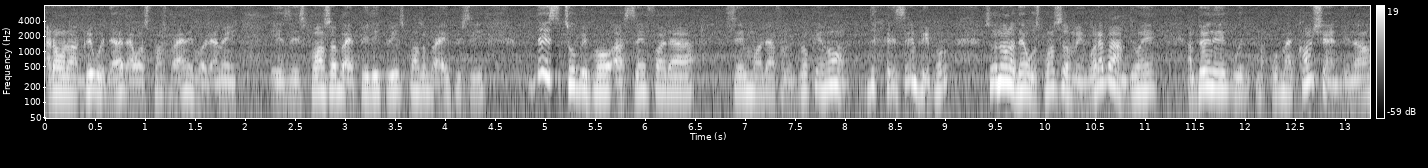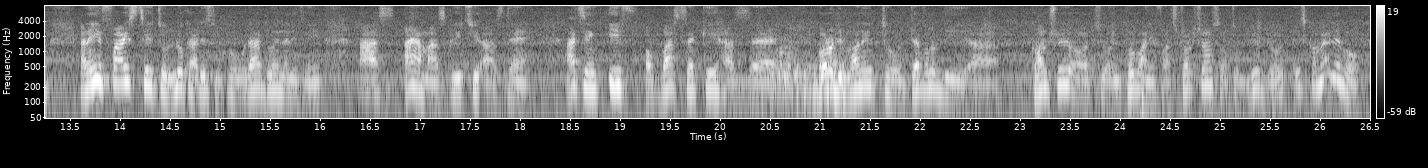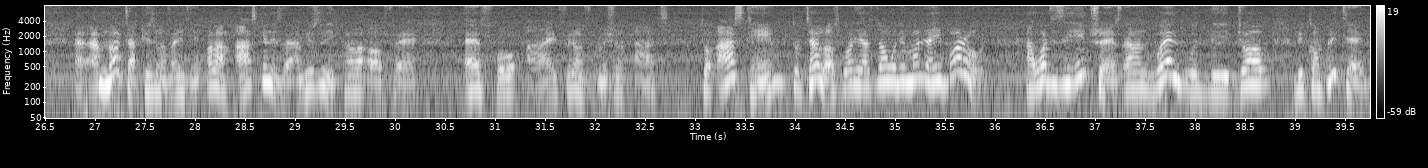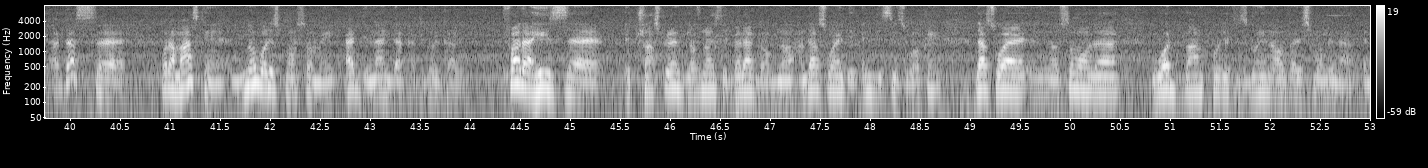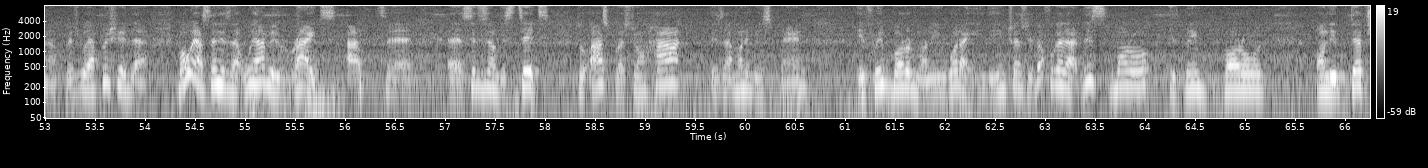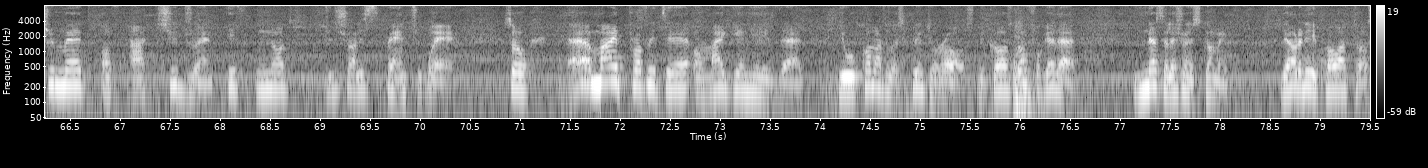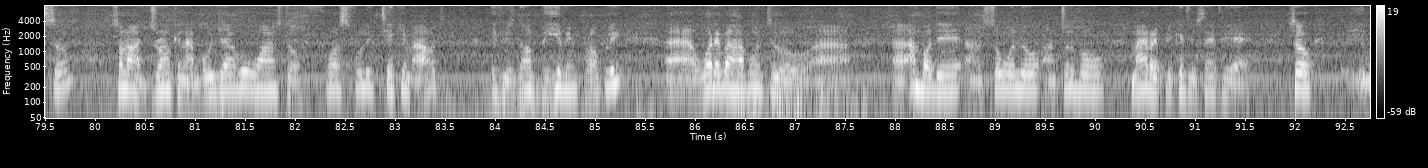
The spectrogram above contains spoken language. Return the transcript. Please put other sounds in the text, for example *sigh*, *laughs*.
I don't agree with that. I was sponsored by anybody. I mean, is it sponsored by PDP, sponsored by APC? These two people are same father, same mother from a broken home. *laughs* They're the same people. So none of them will sponsor me. Whatever I'm doing, I'm doing it with my, with my conscience, you know. And if I stay to look at these people without doing anything, as I am as guilty as them. I think if Obaseki has uh, borrowed the money to develop the uh, country or to improve our infrastructures or to build roads, is commendable. I, am not accusing of anything. All I'm asking is that I'm using the power of uh, FOI, Freedom of Information Act, to ask him to tell us what he has done with the money that he borrowed and what is the interest and when would the job be completed. Uh, that's uh, what I'm asking. Nobody sponsor me. I deny that categorically. Father, he's uh, a transparent governor, he's a better governor, and that's why the NDDC is working. That's why you know some other World Bank project is going on very smoothly in our, in our place. We appreciate that. But what we are saying is that we have a right as uh, uh, citizens of the state to ask questions, how is our money being spent? If we borrowed money, what are the interest rates? Don't forget that this borrow is being borrowed on the detriment of our children, if not judicially spent where. So uh, my profit here or my gain here is that he will come out to explain to us because don't forget that next election is coming. They already a power tussle. Some are drunk in Abuja who wants to forcefully take him out if he's not *laughs* behaving properly. Uh, whatever happened to uh, uh, Ambode and Sowolo and Tinubu might replicate himself here. So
